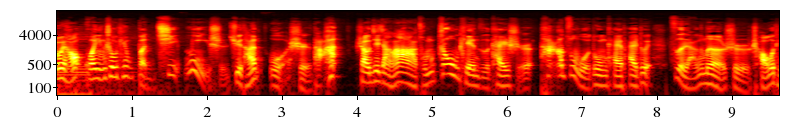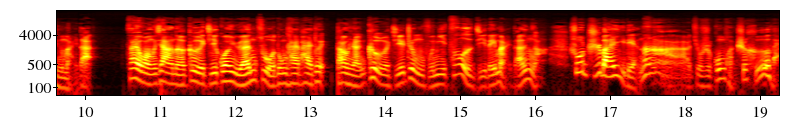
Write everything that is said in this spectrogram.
各位好，欢迎收听本期《密史趣谈》，我是大汉。上期讲了，从周天子开始，他做东开派对，自然呢是朝廷买单。再往下呢，各级官员做东开派对，当然各级政府你自己得买单啊。说直白一点，那就是公款吃喝呗。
